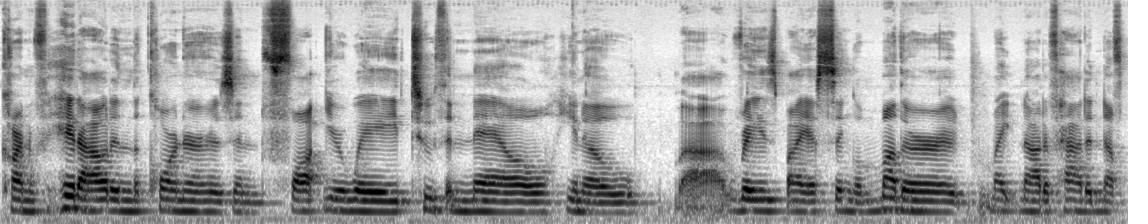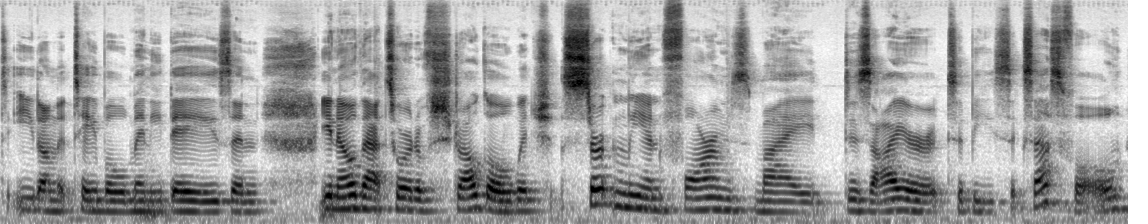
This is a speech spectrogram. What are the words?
kind of hid out in the corners and fought your way tooth and nail, you know, uh, raised by a single mother, might not have had enough to eat on the table many days, and you know, that sort of struggle, which certainly informs my desire to be successful.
